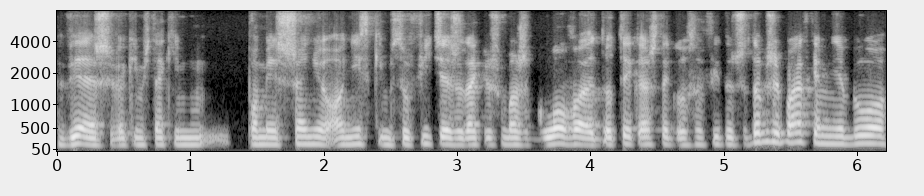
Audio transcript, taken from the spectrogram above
wiesz, w jakimś takim pomieszczeniu o niskim suficie, że tak już masz głowę, dotykasz tego sufitu. Czy to przypadkiem nie było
